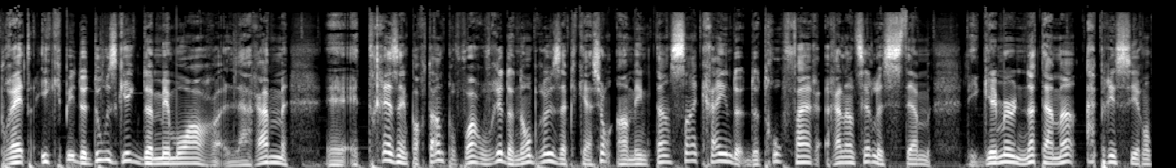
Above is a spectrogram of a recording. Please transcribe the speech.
pourrait être équipé de 12 GB de mémoire. La RAM est, très importante pour pouvoir ouvrir de nombreuses applications en même temps sans craindre de trop faire ralentir le système. Les gamers notamment apprécieront.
